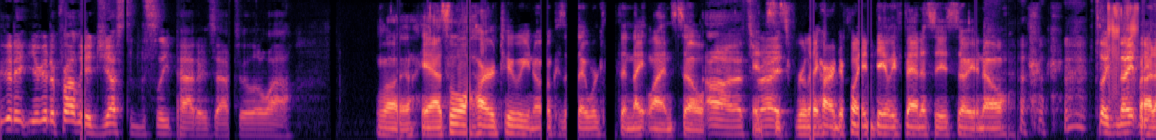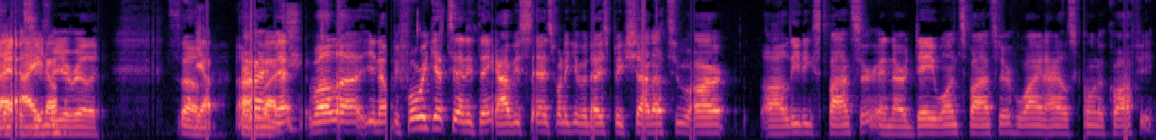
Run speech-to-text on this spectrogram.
you're gonna you're gonna probably adjust to the sleep patterns after a little while. Well, yeah, it's a little hard too, you know, because I work the nightline, so oh, that's it's, right. It's really hard to play daily fantasy, so you know, it's like nightly but fantasy I, I, you know, for you, really. So, yep, all right, much. man. Well, uh, you know, before we get to anything, obviously, I just want to give a nice big shout out to our uh, leading sponsor and our day one sponsor, Hawaiian Isles Kona Coffee.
